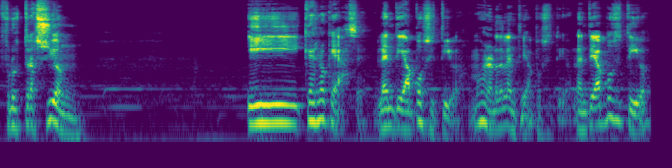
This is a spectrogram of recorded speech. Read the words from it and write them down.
frustración. ¿Y qué es lo que hace? La entidad positiva. Vamos a hablar de la entidad positiva. La entidad positiva,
